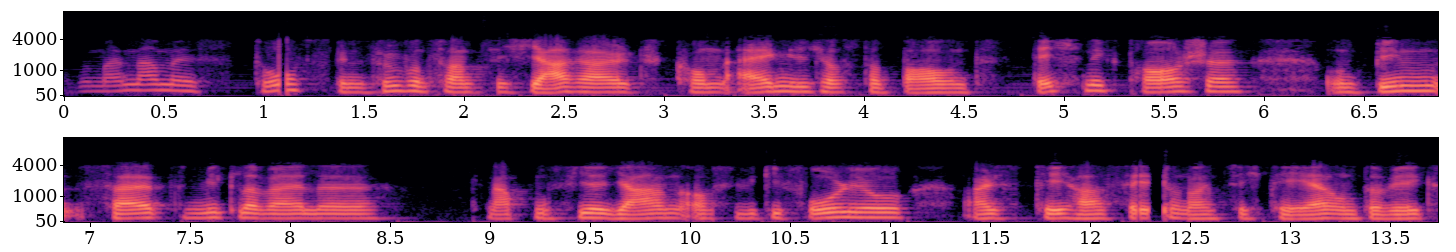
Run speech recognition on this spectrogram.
Also mein Name ist Thomas, bin 25 Jahre alt, komme eigentlich aus der Bau- und Technikbranche und bin seit mittlerweile knappen vier Jahren auf Wikifolio als TH96TR unterwegs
